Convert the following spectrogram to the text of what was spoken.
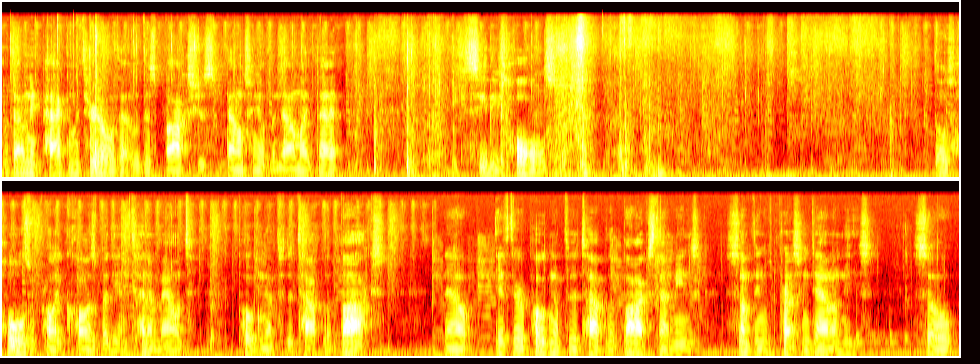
without any packing material, without with this box just bouncing up and down like that, you can see these holes Those holes were probably caused by the antenna mount poking up to the top of the box. Now, if they're poking up to the top of the box, that means something was pressing down on these. So,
